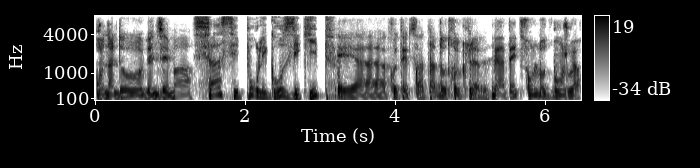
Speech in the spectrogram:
Ronaldo, Benzema. Ça, c'est pour les grosses équipes. Et euh, à côté de ça, tu as d'autres clubs, mais avec son lot de bons joueurs.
